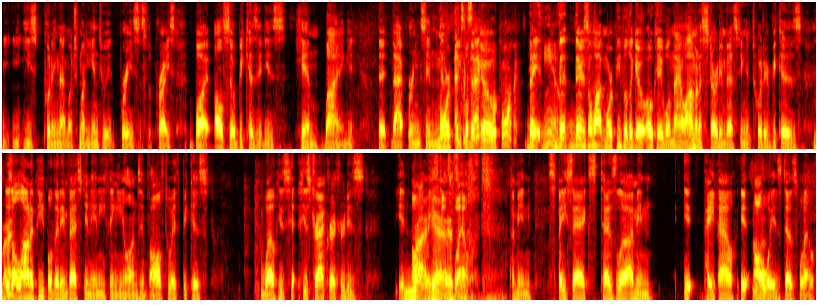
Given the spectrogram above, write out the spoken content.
y- y- he's putting that much money into it, raises the price. But also because it is him buying it, that that brings in more That's people exactly that go. my point. They, th- there's a lot more people that go. Okay, well now I'm going to start investing in Twitter because there's a lot of people that invest in anything Elon's involved with because, well, his his track record is it Right, always yeah, does well. I mean, SpaceX, Tesla. I mean, it PayPal. It Mm-hmm. always does well.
